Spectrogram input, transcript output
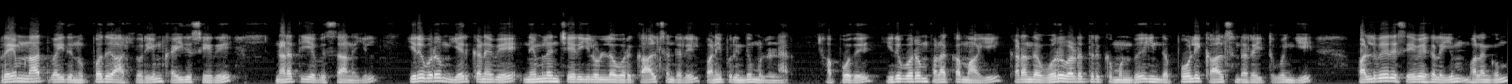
பிரேம்நாத் வயது முப்பது ஆகியோரையும் கைது செய்து நடத்திய விசாரணையில் இருவரும் ஏற்கனவே நெம்லஞ்சேரியில் உள்ள ஒரு கால் சென்டரில் பணிபுரிந்தும் உள்ளனர். அப்போது இருவரும் பழக்கமாகி கடந்த ஒரு வருடத்திற்கு முன்பு இந்த போலி கால் சென்டரை துவங்கி பல்வேறு சேவைகளையும் வழங்கும்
